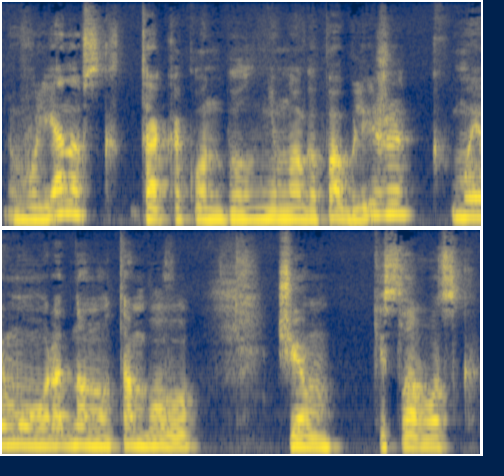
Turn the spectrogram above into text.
в Ульяновск, так как он был немного поближе к моему родному Тамбову, чем Кисловодск.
